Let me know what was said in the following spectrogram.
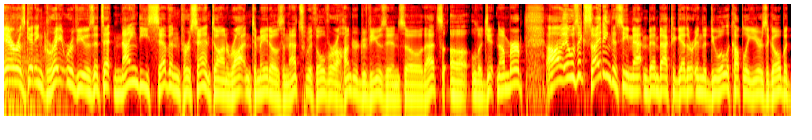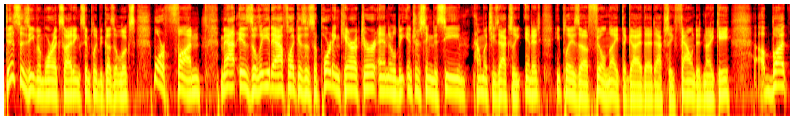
Air is getting great reviews. It's at 97% on Rotten Tomatoes, and that's with over 100 reviews in, so that's a legit number. Uh, it was exciting to see Matt and Ben back together in the duel a couple of years ago, but this is even more exciting simply because it looks more fun. Matt is the lead, Affleck is a supporting character, and it'll be interesting to see how much he's actually in it. He plays uh, Phil Knight, the guy that actually founded Nike. Uh, but,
